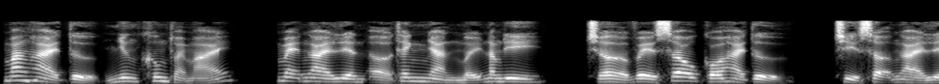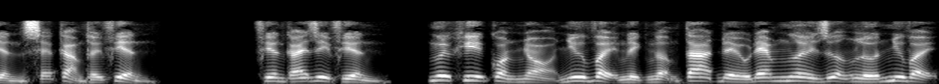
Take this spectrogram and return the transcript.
mang hài tử nhưng không thoải mái, mẹ ngài liền ở thanh nhàn mấy năm đi, chờ về sau có hài tử, chỉ sợ ngài liền sẽ cảm thấy phiền. Phiền cái gì phiền, ngươi khi còn nhỏ như vậy nghịch ngợm ta đều đem ngươi dưỡng lớn như vậy,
